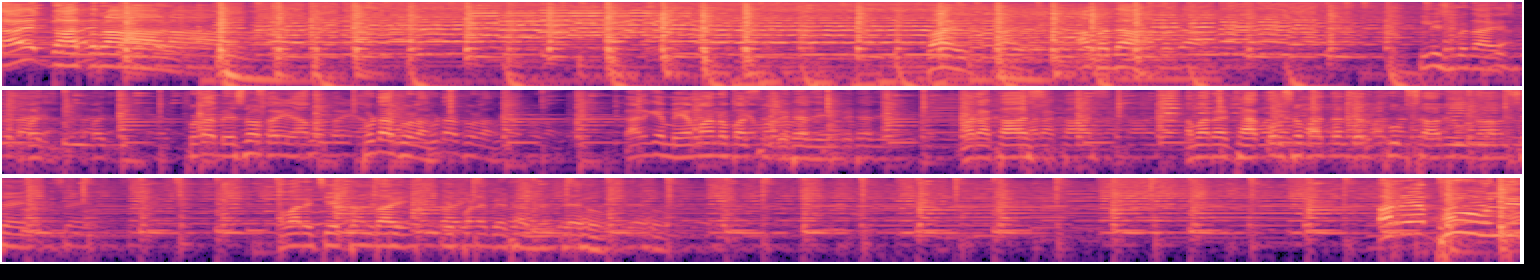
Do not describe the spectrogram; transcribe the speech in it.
જાય ગાતરાળ ભાઈ, આ બધા. પ્લીઝ બધા થોડા બેસો કઈ થોડા થોડા. કારણ કે મહેમાનો પાસે બેઠા છે. મારા ખાસ, અમારા ઠાકોર સમાજ અંદર ખૂબ સારું એવું નામ છે. અમારે ચેતનભાઈ એ પણ બેઠા છે. જય હો. અરે ફૂલથી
